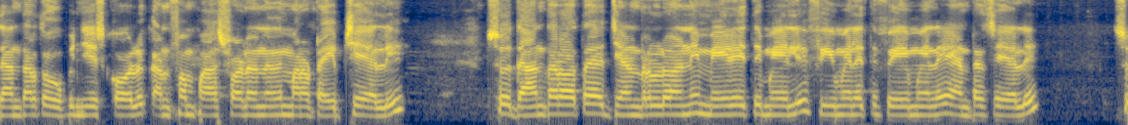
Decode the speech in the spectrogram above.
దాని తర్వాత ఓపెన్ చేసుకోవాలి కన్ఫర్మ్ పాస్వర్డ్ అనేది మనం టైప్ చేయాలి. సో దాని తర్వాత జనరల్లోని మెయిల్ అయితే మెయిల్ ఫీమేల్ అయితే ఫీమేల్ ఎంటర్ చేయాలి. సో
